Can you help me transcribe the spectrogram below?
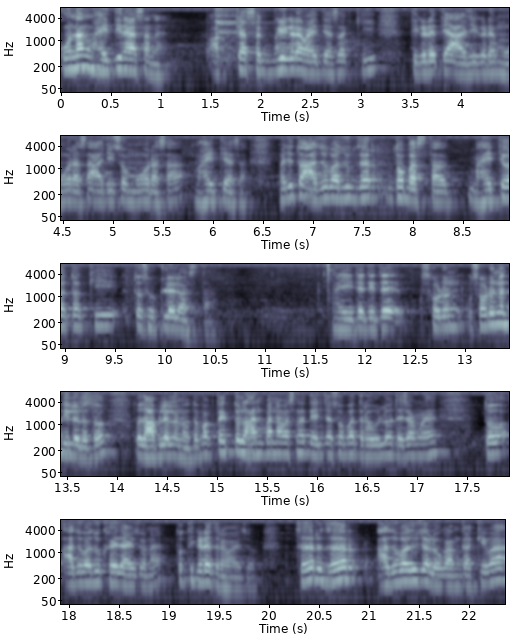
कोणाक माहिती नाही असा नाही. अख्ख्या सगळीकडे माहिती असा की तिकडे त्या आजीकडे मोर असा आजीचो मोर असा माहिती असा. म्हणजे तो आजूबाजूक जर तो बसता माहिती होतो की तो सुटलेलो असता. इथे तिथे सोडून सोडूनच दिलेलो तो तो दाबलेला नव्हता. फक्त एक तो लहानपणापासून त्यांच्यासोबत राहिलो त्याच्यामुळे तो आजूबाजू खाई जायचो नाही तो तिकडेच राहायचो. तर जर आजूबाजूच्या लोकांका किंवा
